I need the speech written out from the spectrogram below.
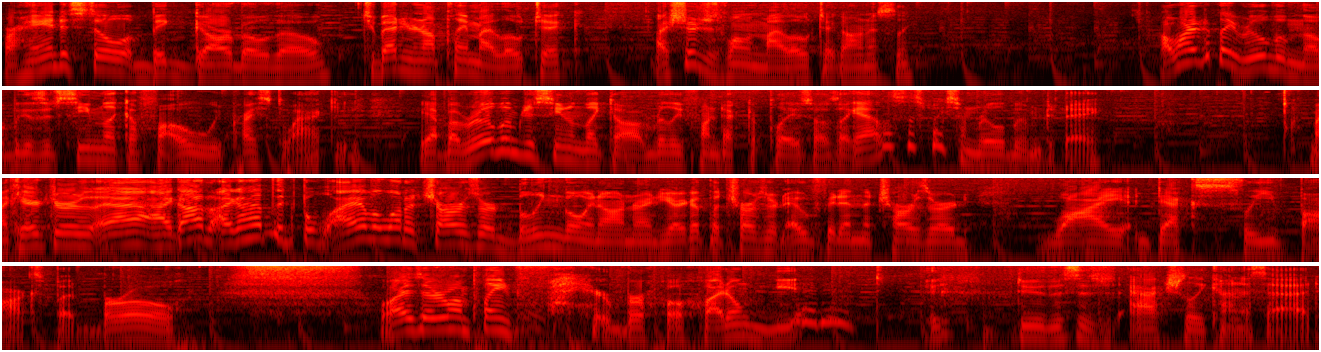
Our hand is still a big Garbo, though. Too bad you're not playing my Milotic. I should have just won with Milotic, honestly. I wanted to play Rillaboom, though, because it seemed like a fun... Oh, we priced Thwackey. Yeah, but Rillaboom just seemed like a really fun deck to play, so I was like, yeah, let's just play some Rillaboom today. My character, I got, I got the, I have a lot of Charizard bling going on right here. I got the Charizard outfit and the Charizard Y deck sleeve box, but bro, why is everyone playing fire, bro? I don't get it. Dude, this is actually kind of sad.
